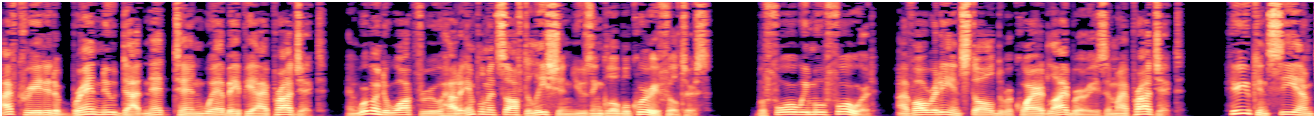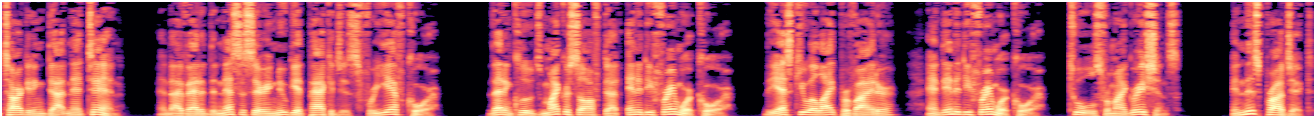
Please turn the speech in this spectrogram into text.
I've created a brand new .NET 10 Web API project, and we're going to walk through how to implement soft deletion using global query filters. Before we move forward, I've already installed the required libraries in my project. Here you can see I'm targeting .NET 10, and I've added the necessary NuGet packages for EF Core. That includes Microsoft Entity Framework Core, the SQLite provider, and Entity Framework Core, tools for migrations. In this project,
